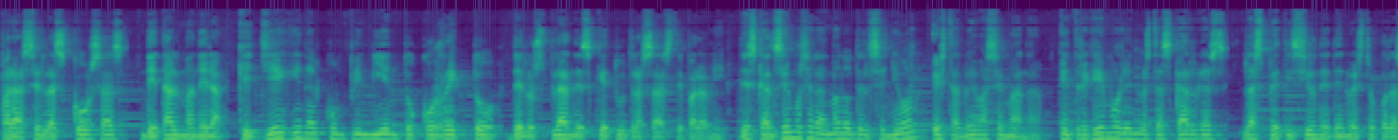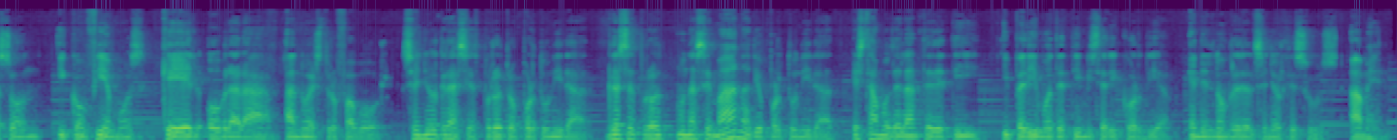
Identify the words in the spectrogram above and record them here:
para hacer las cosas de tal manera que lleguen al cumplimiento correcto de los planes que tú trazaste para mí. Descansemos en las manos del Señor esta nueva semana. Entreguémosle nuestras cargas, las peticiones de nuestro corazón y confiemos que Él obrará a nuestro favor. Señor, gracias por otra oportunidad. Gracias por una semana de oportunidad. Estamos delante de ti y pedimos de ti misericordia. En el nombre del Señor Jesús. Amén.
